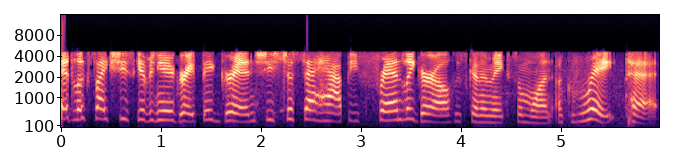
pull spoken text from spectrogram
It looks like she's giving you a great big grin. She's just a happy, friendly girl who's going to make someone a great pet.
